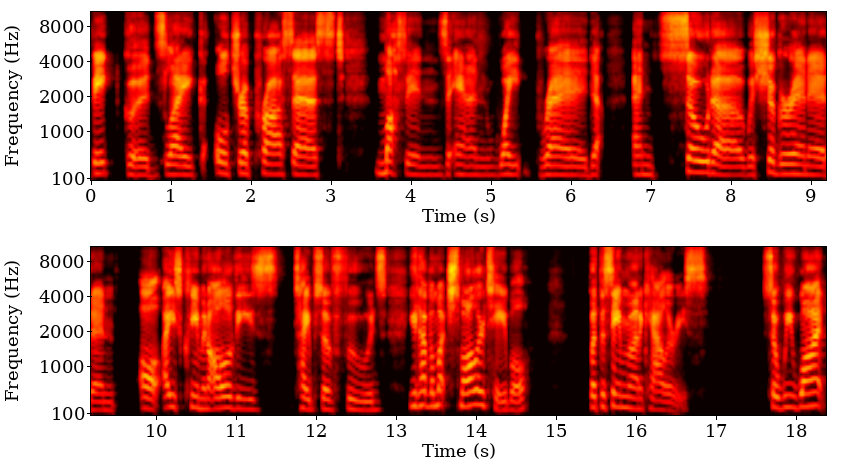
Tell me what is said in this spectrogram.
baked goods like ultra processed muffins and white bread and soda with sugar in it and all ice cream and all of these types of foods, you'd have a much smaller table, but the same amount of calories. So we want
